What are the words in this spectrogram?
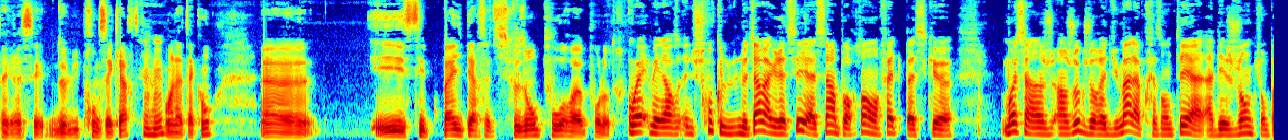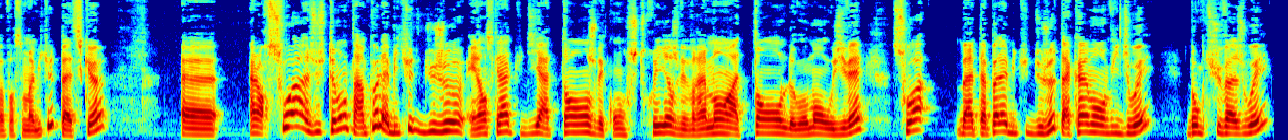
d'agresser, de lui prendre ses cartes Mhm. en l'attaquant. Euh, et c'est pas hyper satisfaisant pour euh, pour l'autre. Ouais, mais alors je trouve que le terme agressé est assez important en fait parce que moi c'est un, un jeu que j'aurais du mal à présenter à, à des gens qui n'ont pas forcément l'habitude parce que euh, alors soit justement t'as un peu l'habitude du jeu et dans ce cas-là tu dis attends je vais construire je vais vraiment attendre le moment où j'y vais soit bah t'as pas l'habitude du jeu t'as quand même envie de jouer donc tu vas jouer.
